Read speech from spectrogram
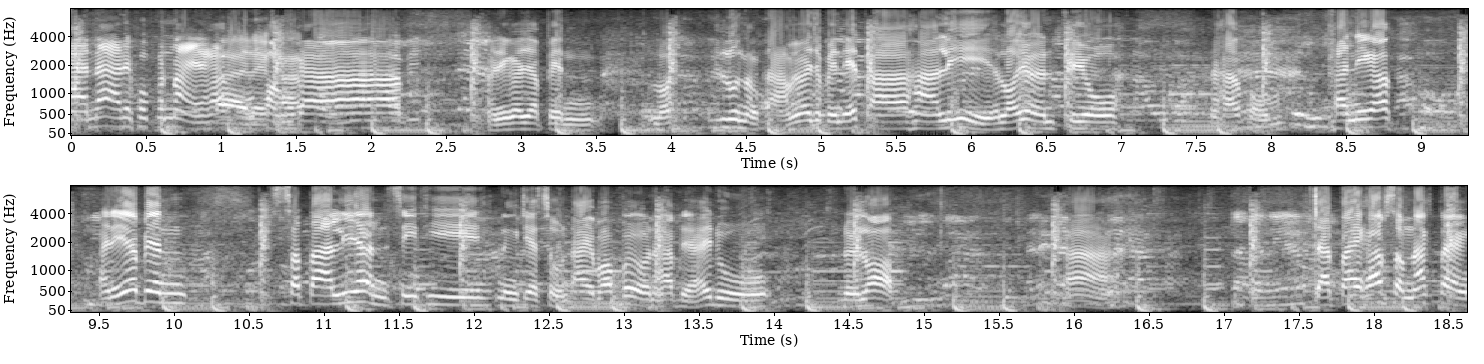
งานหน้าได้พบกันใหม่นะครับได้เลยขอบคุณครับครับอันนี้ก็จะเป็นรถรุ่นต่างๆ ไม่ว่าจะเป็น SR Harley Royal Enfield นะครับผม คันนี้ครับ อันนี้ก็เป็น Stallion CT 170 i Bubble นะครับ เดี๋ยวให้ดูโดยรอบอ่าจัดไปครับสำนักแต่ง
